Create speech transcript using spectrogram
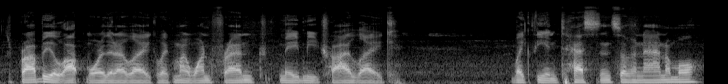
there's probably a lot more that I like. Like my one friend made me try like like the intestines of an animal.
